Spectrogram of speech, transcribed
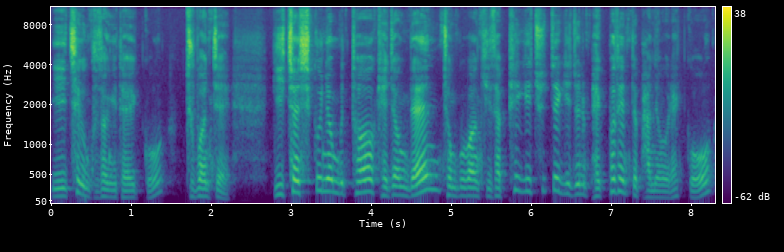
이 책은 구성이 되어 있고 두 번째 2019년부터 개정된 정보방 기사 필기 출제 기준을 100% 반영을 했고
